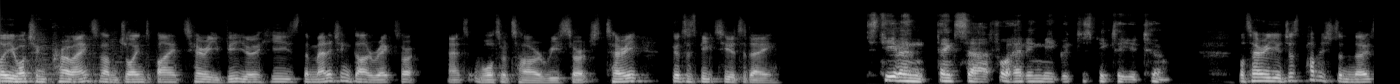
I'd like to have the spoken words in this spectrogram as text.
Hello, you're watching Proactive. I'm joined by Thierry Wuilloud. He's the managing director at Water Tower Research. Thierry, good to speak to you today. Stephen, thanks uh, for having me. Good to speak to you too. Well, Thierry, you just published a note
